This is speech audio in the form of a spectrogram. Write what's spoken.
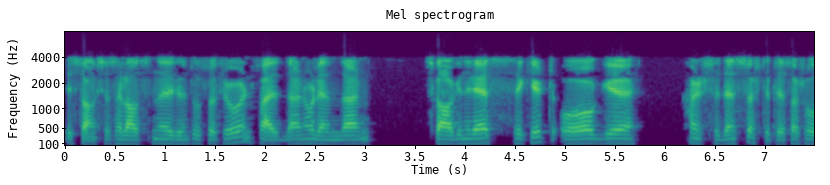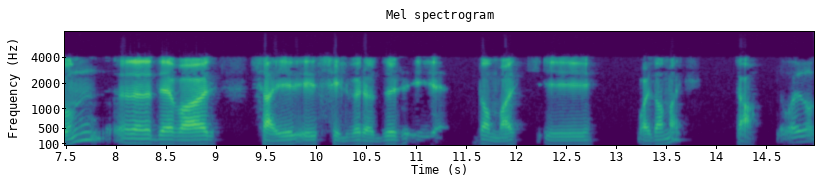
distanseseilasene rundt Oslofjorden. Færderen, Hollenderen, Skagen Race sikkert. Og uh, kanskje den største prestasjonen, det var seier i Silver Rødder i Danmark i Var det Danmark? Ja. Det var,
